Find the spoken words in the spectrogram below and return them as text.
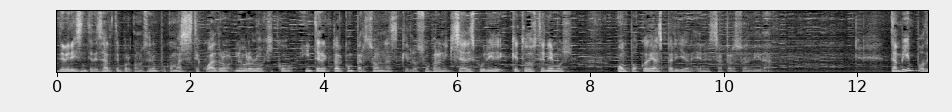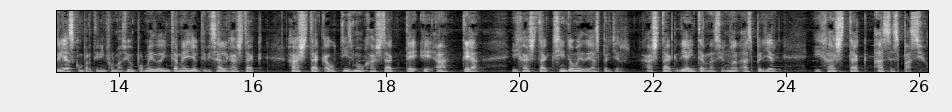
Deberías interesarte por conocer un poco más este cuadro neurológico, interactuar con personas que lo sufran y quizá descubrir que todos tenemos un poco de Asperger en nuestra personalidad. También podrías compartir información por medio de internet y utilizar el hashtag, hashtag autismo, hashtag TEA, TEA y hashtag síndrome de Asperger, hashtag Día Internacional Asperger y hashtag haz espacio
